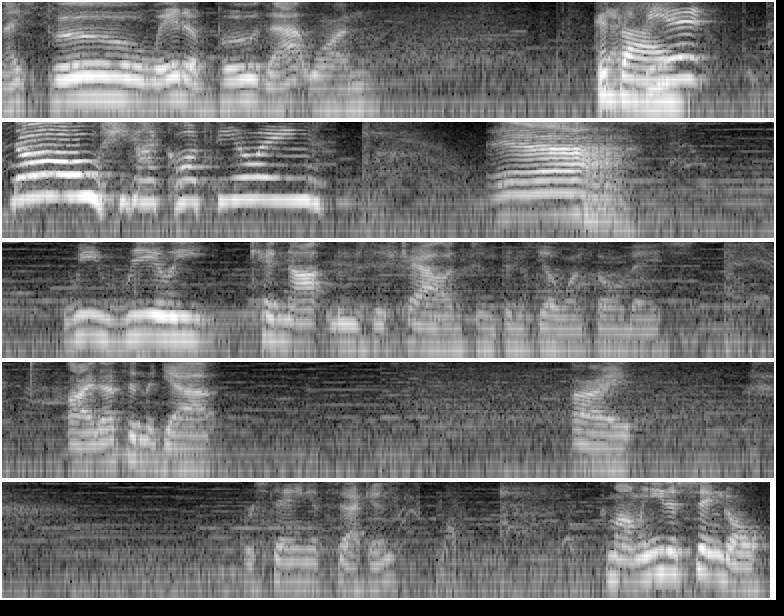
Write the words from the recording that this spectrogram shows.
Nice boo. Way to boo that one. That could Goodbye. be it. No, she got caught stealing. Yeah. We really cannot lose this challenge because we couldn't steal one stolen base. All right, that's in the gap. All right. We're staying at second. Come on, we need a single.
